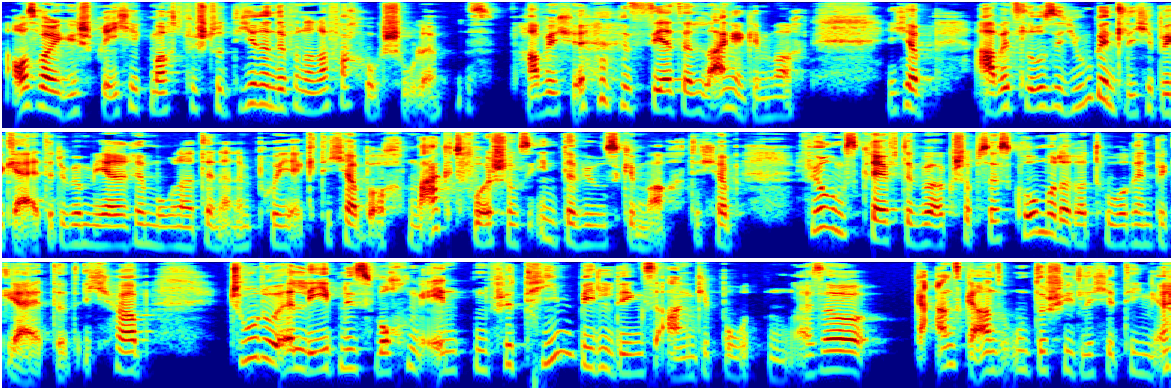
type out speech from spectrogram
Auswahlgespräche gemacht für Studierende von einer Fachhochschule. Das habe ich sehr, sehr lange gemacht. Ich habe arbeitslose Jugendliche begleitet über mehrere Monate in einem Projekt. Ich habe auch Marktforschungsinterviews gemacht. Ich habe Führungskräfte-Workshops als Co-Moderatorin begleitet. Ich habe Judo-Erlebniswochenenden für Teambuildings angeboten. Also ganz, ganz unterschiedliche Dinge.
